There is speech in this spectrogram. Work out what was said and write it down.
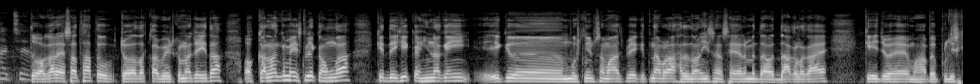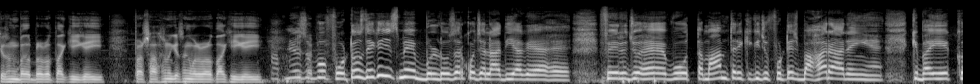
अच्छा। तो अगर ऐसा था तो चौदह तक का वेट करना चाहिए था। और कलंक मैं इसलिए कहूँगा कि देखिए कहीं ना कहीं एक मुस्लिम समाज पे कितना बड़ा हल्द्वानी शहर में दाग लगा है कि जो है वहाँ पे पुलिस के संग बर्बरता की गई प्रशासन के संग बर्बरता की गई। आपने वो फ़ोटोज़ देखी जिसमें बुलडोज़र को जला दिया गया है? फिर जो है वो तमाम तरीके की जो फुटेज बाहर आ रही हैं कि भाई एक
